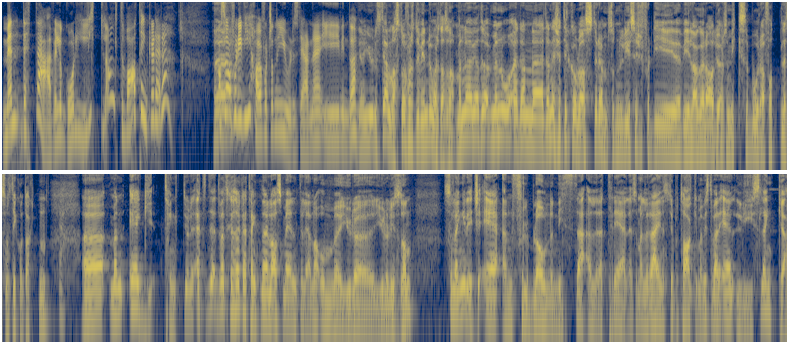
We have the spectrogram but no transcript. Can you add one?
men dette er vel å gå litt langt. Hva tenker dere? Altså, fordi vi har jo fortsatt en julestjerne i vinduet. Ja, Julestjerna står fortsatt i vinduet vårt, altså. Men, eh, vi har, men nå er den, eh, den er ikke tilkobla strøm, så den lyser ikke fordi vi lager radio. så miksebordet har fått liksom stikkontakten. Eh, men jeg tenkte jo litt du Vet du hva jeg tenkte når jeg las mailen til Lena om eh, jule, julelys og sånn? Så lenge det ikke er en full-blown nisse eller et tre, liksom, eller reinsdyr på taket, men hvis det bare er lyslenke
